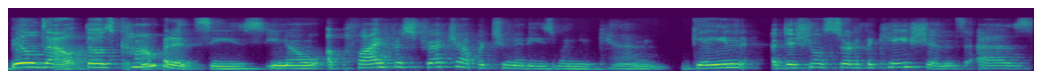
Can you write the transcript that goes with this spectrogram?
Build out those competencies, you know, apply for stretch opportunities when you can, gain additional certifications as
